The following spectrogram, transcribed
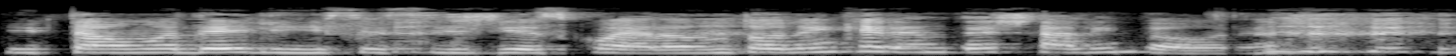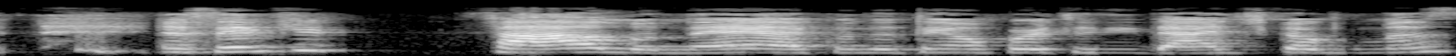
E tá uma delícia esses dias com ela. Eu não tô nem querendo deixar ela embora. Eu sempre falo, né, quando eu tenho a oportunidade que algumas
